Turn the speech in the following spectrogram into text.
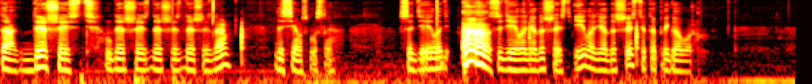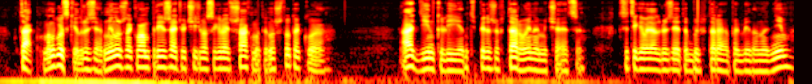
Так, D6, D6, D6, D6, да? D7 в смысле. С идеей ладья, с идеей ладья D6. И ладья D6 это приговор. Так, монгольские друзья, мне нужно к вам приезжать, учить вас играть в шахматы. Ну что такое? Один клиент, теперь уже второй намечается. Кстати говоря, друзья, это будет вторая победа над ним.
